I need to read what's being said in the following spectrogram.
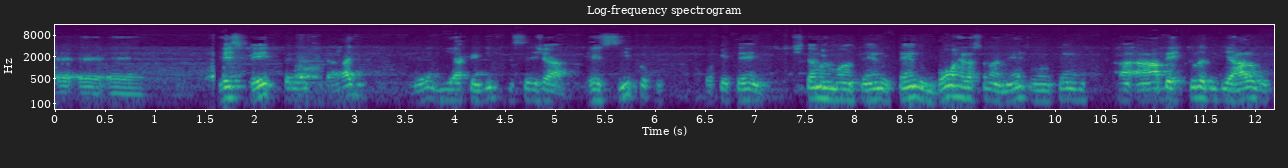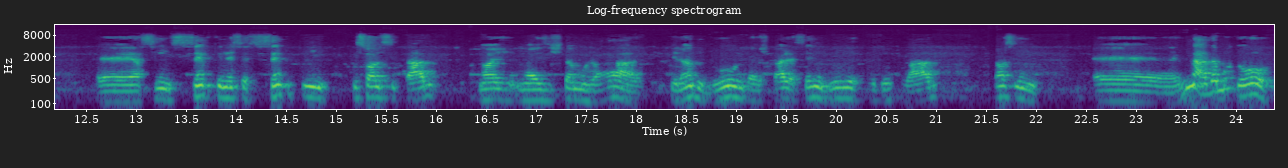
é, é, é, respeito pela entidade, né? e acredito que seja recíproco, porque tem, estamos mantendo, tendo um bom relacionamento, mantendo a, a abertura de diálogo, é, assim, sempre que, necess, sempre que, solicitado, nós, nós estamos lá tirando dúvidas, esclarecendo dúvidas do outro lado. Então, assim, é, nada mudou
